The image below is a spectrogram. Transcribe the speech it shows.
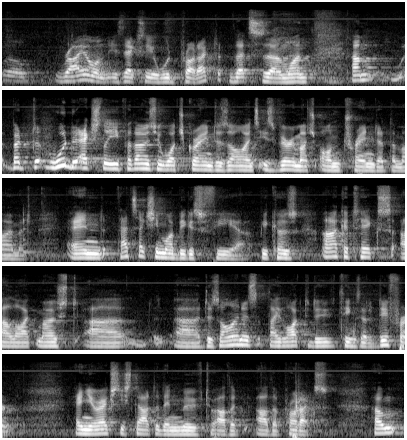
Well, rayon is actually a wood product. That's um, one. Um, but wood actually, for those who watch Grand Designs, is very much on trend at the moment. And that's actually my biggest fear because architects are like most uh, uh, designers, they like to do things that are different. And you actually start to then move to other, other products. Um,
